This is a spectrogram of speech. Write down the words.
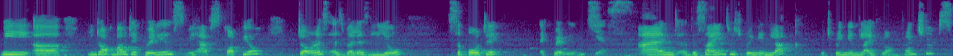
We uh, we talk about Aquarius, we have Scorpio, Taurus, as well as Leo supporting Aquarians. Yes. And uh, the signs which bring in luck, which bring in lifelong friendships,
